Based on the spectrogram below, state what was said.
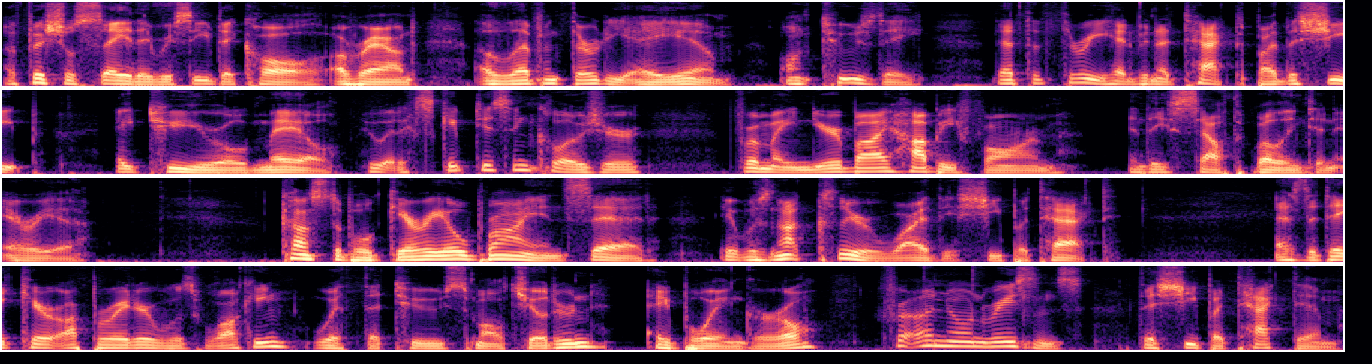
Officials say they received a call around 11:30 a.m. on Tuesday that the three had been attacked by the sheep, a 2-year-old male who had escaped his enclosure from a nearby hobby farm in the South Wellington area. Constable Gary O'Brien said it was not clear why the sheep attacked. As the daycare operator was walking with the two small children, a boy and girl, for unknown reasons, the sheep attacked them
